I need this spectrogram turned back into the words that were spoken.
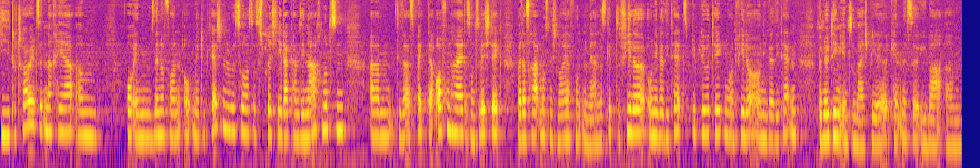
die Tutorials sind nachher ähm, im Sinne von Open Educational Resources, sprich jeder kann sie nachnutzen ähm, dieser Aspekt der Offenheit ist uns wichtig, weil das Rad muss nicht neu erfunden werden. Es gibt so viele Universitätsbibliotheken und viele Universitäten benötigen eben zum Beispiel Kenntnisse über, ähm,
